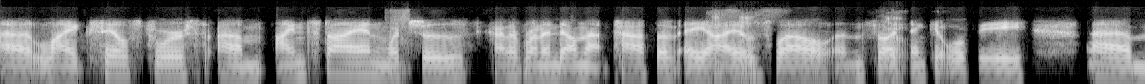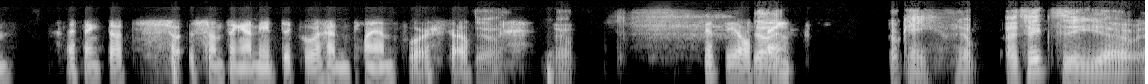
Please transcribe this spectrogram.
uh, like Salesforce um, Einstein, which is kind of running down that path of AI as well. And so Yeah. I think it will be. Um, I think that's something I need to go ahead and plan for. So Yeah, yeah. good deal. Yeah, Thanks. Okay. Yep. I think the uh,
